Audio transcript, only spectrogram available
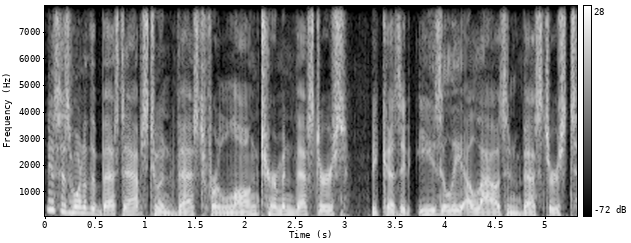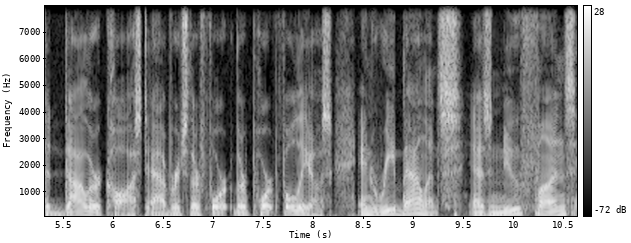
This is one of the best apps to invest for long term investors because it easily allows investors to dollar cost average their, for, their portfolios and rebalance as new funds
